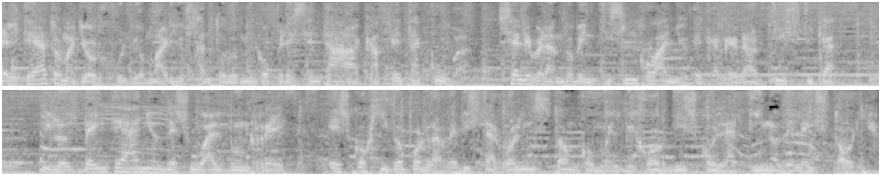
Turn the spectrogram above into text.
El Teatro Mayor Julio Mario Santo Domingo presenta a Café Tacuba, celebrando 25 años de carrera artística y los 20 años de su álbum Red, escogido por la revista Rolling Stone como el mejor disco latino de la historia.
